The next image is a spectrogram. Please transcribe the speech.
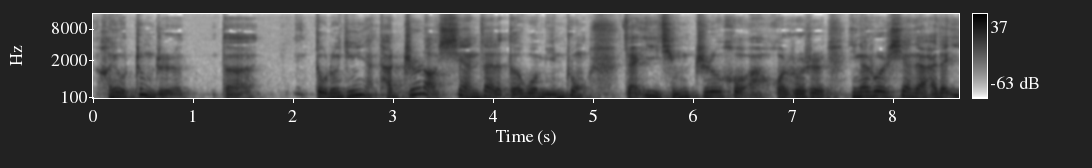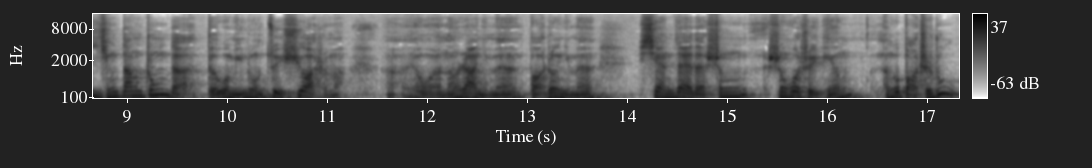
很有政治的斗争经验。他知道现在的德国民众在疫情之后啊，或者说是应该说是现在还在疫情当中的德国民众最需要什么啊？我能让你们保证你们现在的生生活水平能够保持住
